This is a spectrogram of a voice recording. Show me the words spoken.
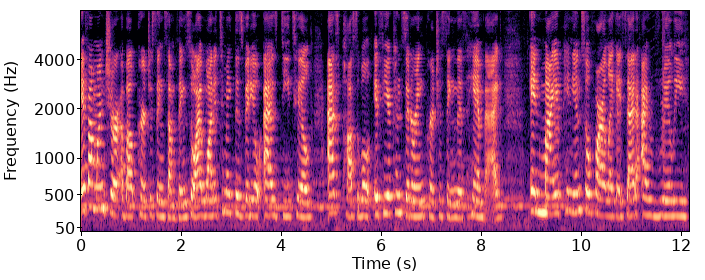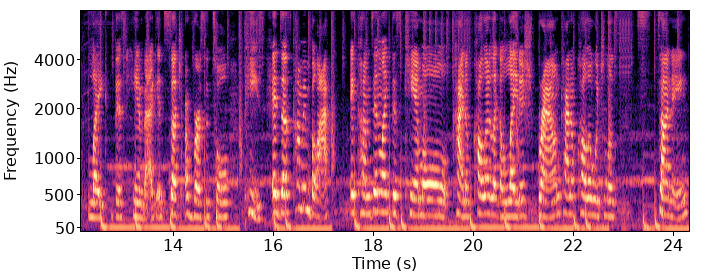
if I'm unsure about purchasing something. So I wanted to make this video as detailed as possible if you're considering purchasing this handbag in my opinion so far like i said i really like this handbag. It's such a versatile piece. It does come in black. It comes in like this camel kind of color like a lightish brown kind of color which looks stunning.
